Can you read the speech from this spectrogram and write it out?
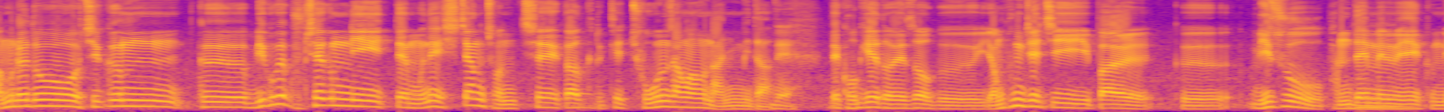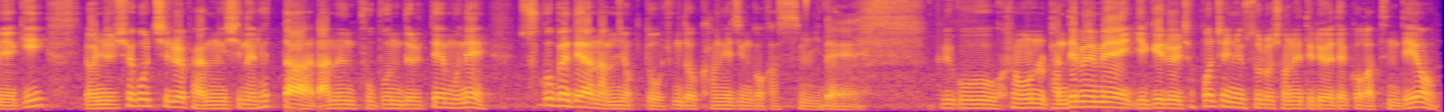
아무래도 지금 그 미국의 국채 금리 때문에 시장 전체가 그렇게 좋은 상황은 아닙니다. 네. 근데 거기에 더해서 그 영풍재지발 그 미수 반대 매매 음. 금액이 연일 최고치를 방신을 했다라는 부분들 때문에 수급에 대한 압력도 좀 더 강해진 것 같습니다. 네. 그리고 그럼 오늘 반대 매매 얘기를 첫 번째 뉴스로 전해드려야 될 것 같은데요.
